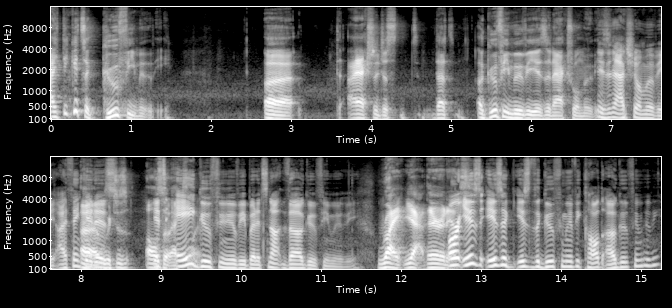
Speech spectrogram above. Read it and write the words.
I think it's a goofy movie. Uh I actually just that's a goofy movie is an actual movie. Is an actual movie. I think Uh, it is. which is also it's a goofy movie, but it's not the goofy movie. right, yeah, there it is. Or is is a is the goofy movie called a goofy movie?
